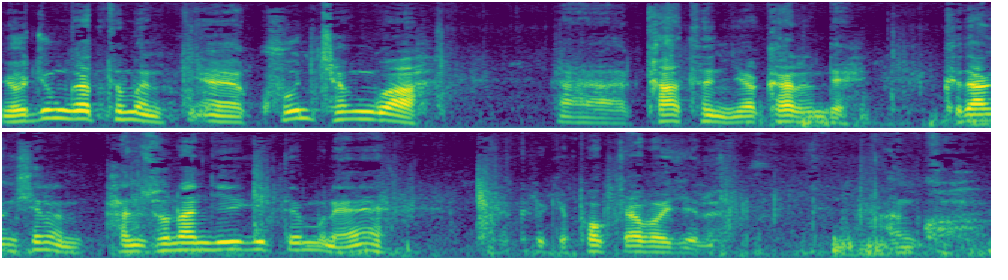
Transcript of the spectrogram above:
요즘 같으면 에, 군청과 아, 같은 역할인데 그 당시는 단순한 일이기 때문에 그렇게 복잡하지는 않고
